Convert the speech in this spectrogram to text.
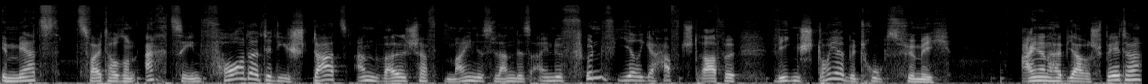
Im März 2018 forderte die Staatsanwaltschaft meines Landes eine fünfjährige Haftstrafe wegen Steuerbetrugs für mich. Eineinhalb Jahre später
